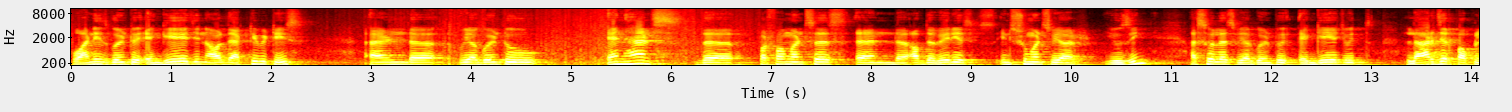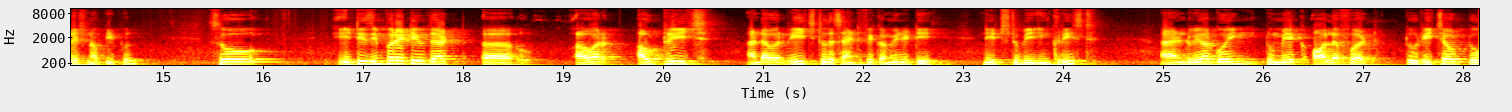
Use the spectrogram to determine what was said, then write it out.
one is going to engage in all the activities and uh, we are going to enhance the performances and uh, of the various instruments we are using as well as we are going to engage with larger population of people. So it is imperative that uh, our outreach and our reach to the scientific community needs to be increased and we are going to make all effort to reach out to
